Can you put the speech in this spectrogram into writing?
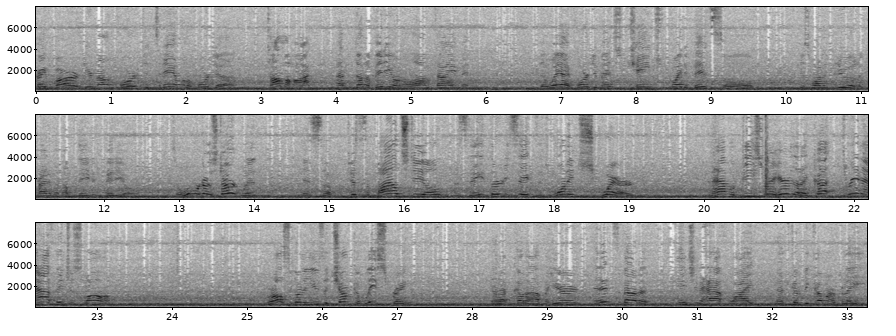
Craig Barr, Deer Mountain Forge, and today I'm going to forge a tomahawk. I haven't done a video in a long time, and the way I forge them has changed quite a bit, so just wanted to do a kind of an updated video. So what we're going to start with is some, just some mild steel. This is A36, it's one inch square, and I have a piece right here that I cut three and a half inches long. We're also going to use a chunk of leaf spring that I've cut off of here, and it's about an inch and a half wide. That's going to become our blade.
